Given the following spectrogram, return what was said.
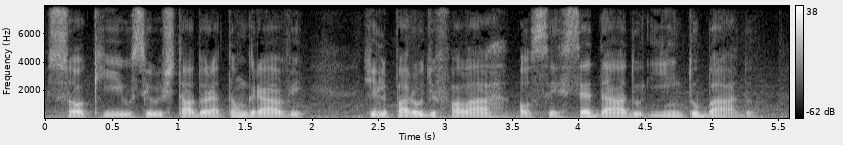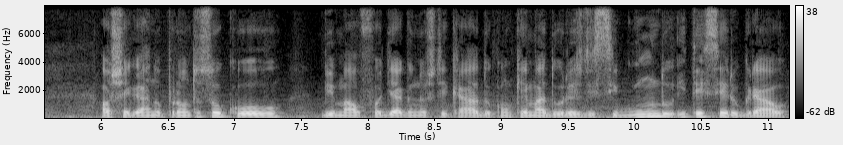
só que o seu estado era tão grave que ele parou de falar ao ser sedado e entubado. Ao chegar no pronto-socorro, Bimal foi diagnosticado com queimaduras de segundo e terceiro grau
